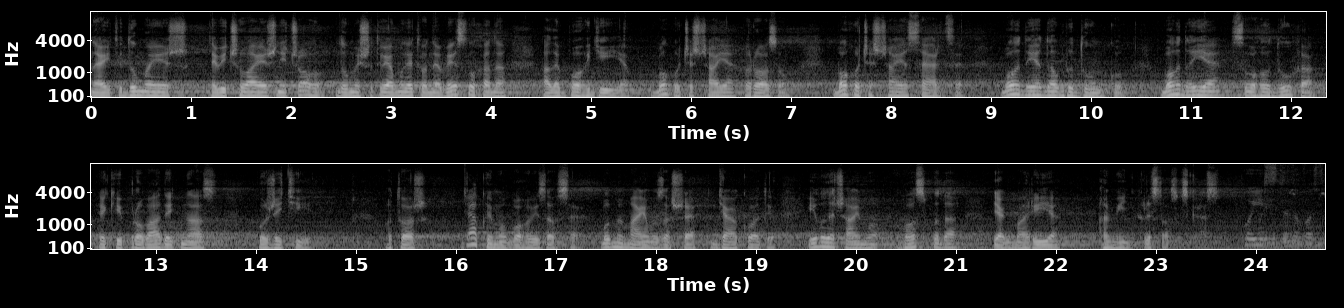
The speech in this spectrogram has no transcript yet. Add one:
Навіть ти думаєш, не відчуваєш нічого, думаєш, що твоя молитва не вислухана, але Бог діє, Бог очищає розум, Бог очищає серце, Бог дає добру думку, Бог дає свого духа, який провадить нас по житті. Отож, дякуємо Богові за все, бо ми маємо за що дякувати і величаємо Господа, як Марія. Амінь. Христос Воскрес! Поістину Господь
